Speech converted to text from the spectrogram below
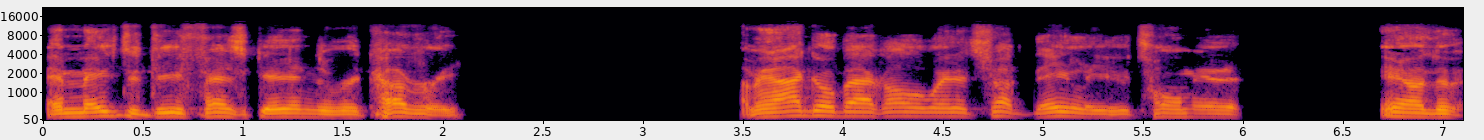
and make the defense get into recovery I mean, I go back all the way to Chuck Daly, who told me that, you know, the,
